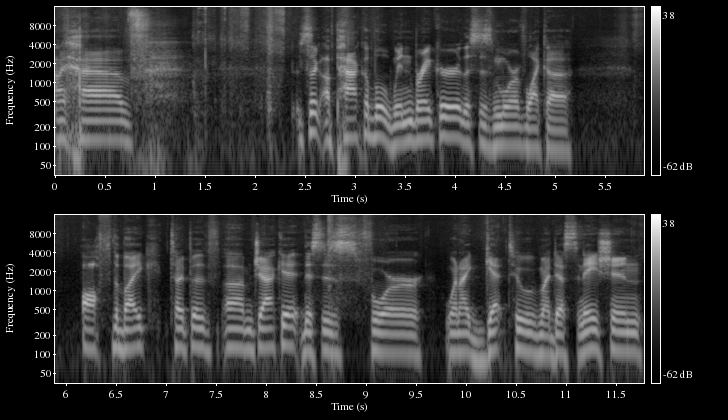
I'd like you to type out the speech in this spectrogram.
I have it's like a packable windbreaker. This is more of like a off the bike type of um, jacket. This is for when I get to my destination,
